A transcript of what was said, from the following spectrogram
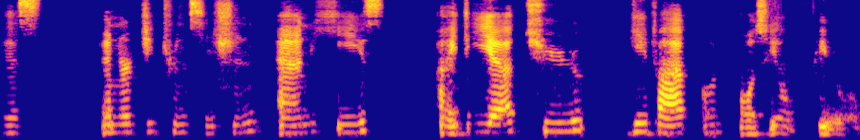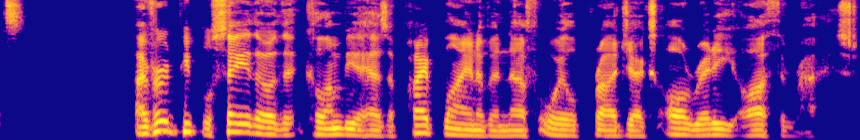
his energy transition and his idea to give up on fossil fuels. I've heard people say, though, that Colombia has a pipeline of enough oil projects already authorized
